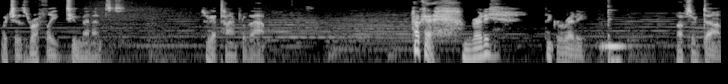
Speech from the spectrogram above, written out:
which is roughly two minutes. So we got time for that. Okay, I'm ready. Think we're ready. Are done.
